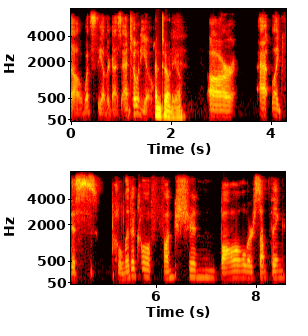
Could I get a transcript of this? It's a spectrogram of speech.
oh, what's the other guys? Antonio Antonio. are at like this political function ball or something.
